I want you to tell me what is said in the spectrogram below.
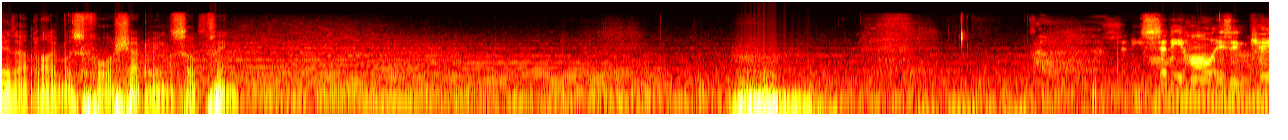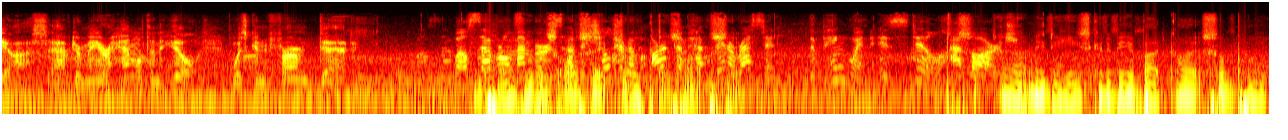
Knew that line was foreshadowing something. City Hall is in chaos after Mayor Hamilton Hill was confirmed dead. While several members of the Children of drugged Arkham have been so- arrested, the Penguin is still at large. Does large. that mean he's gonna be a bad guy at some point?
